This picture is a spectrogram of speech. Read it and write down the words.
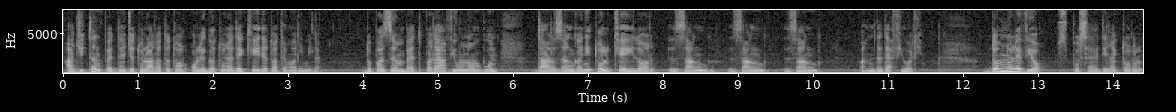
agitând pe degetul arătător o legătură de chei de toate mărimile. După zâmbet, părea a fi un om bun, dar zângănitul cheilor, zang, zang, zang, îmi dădea fiori. Domnule Vio, spuse directorul,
